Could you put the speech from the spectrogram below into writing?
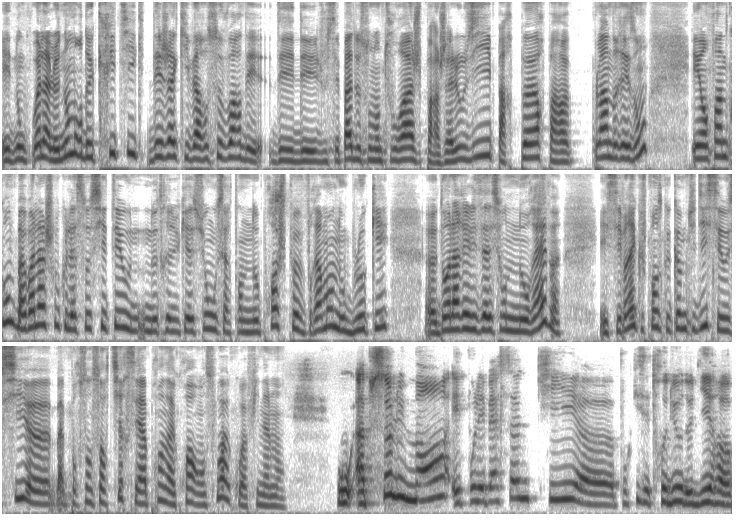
Et donc, voilà, le nombre de critiques, déjà, qu'il va recevoir des, des, je sais pas, de son entourage par jalousie, par peur, par plein de raisons. Et en fin de compte, bah voilà, je trouve que la société ou notre éducation ou certains de nos proches peuvent vraiment nous bloquer euh, dans la réalisation de nos rêves. Et c'est vrai que je pense que, comme tu dis, c'est aussi, euh, bah, pour s'en sortir, c'est apprendre à croire en soi, quoi, finalement. Ou absolument. Et pour les personnes qui, euh, pour qui c'est trop dur de dire euh,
